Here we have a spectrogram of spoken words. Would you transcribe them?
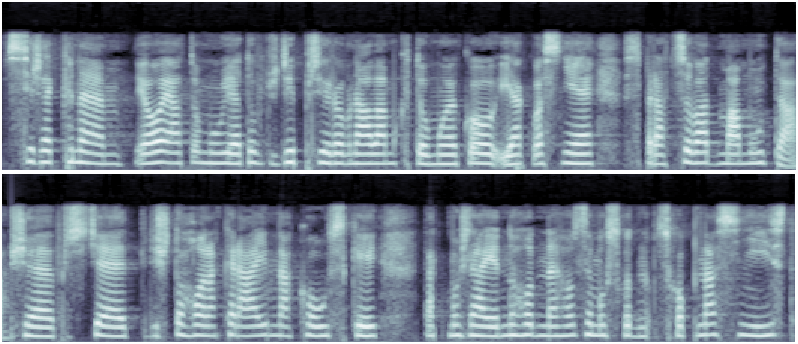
si řekneme, jo, já tomu, já to vždy přirovnávám k tomu, jako jak vlastně zpracovat mamuta, že prostě když toho nakrájím na kousky, tak možná jednoho dne jsem schopna sníst,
